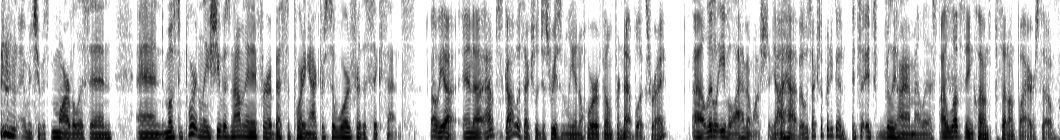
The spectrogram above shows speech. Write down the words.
which she was marvelous in, and most importantly, she was nominated for a Best Supporting Actress award for The Sixth Sense. oh yeah, and uh, Adam Scott was actually just recently in a horror film for Netflix, right? Uh, Little Evil, I haven't watched it. Yeah, I have. It was actually pretty good. It's it's really high on my list. I love seeing clowns set on fire. So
